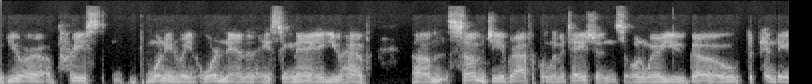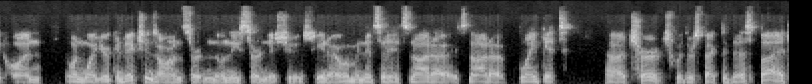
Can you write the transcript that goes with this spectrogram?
if you are a priest wanting to be an ordinand in ACNA, you have um, some geographical limitations on where you go, depending on on what your convictions are on certain on these certain issues. You know, I mean, it's a, it's not a it's not a blanket uh, church with respect to this, but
